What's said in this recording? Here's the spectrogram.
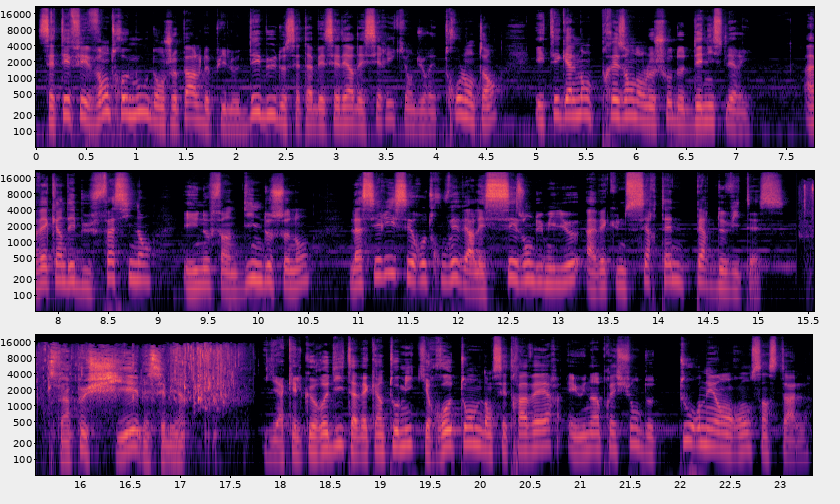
Cet effet ventre mou dont je parle depuis le début de cet abécédaire des séries qui ont duré trop longtemps est également présent dans le show de Dennis Leary. Avec un début fascinant et une fin digne de ce nom, la série s'est retrouvée vers les saisons du milieu avec une certaine perte de vitesse. Ça fait un peu chier, mais c'est bien. Il y a quelques redites avec un Tommy qui retombe dans ses travers et une impression de tourner en rond s'installe.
